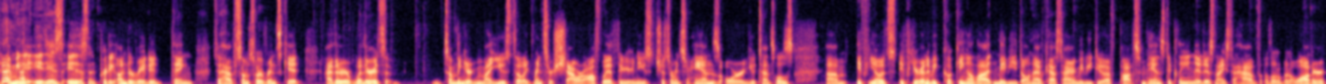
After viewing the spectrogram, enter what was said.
I mean, it is it is a pretty underrated thing to have some sort of rinse kit, either whether it's something you might use to like rinse or shower off with, or you're gonna use just to rinse your hands or utensils. Um, if you know it's if you're going to be cooking a lot, maybe you don't have cast iron, maybe you do have pots and pans to clean. It is nice to have a little bit of water,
